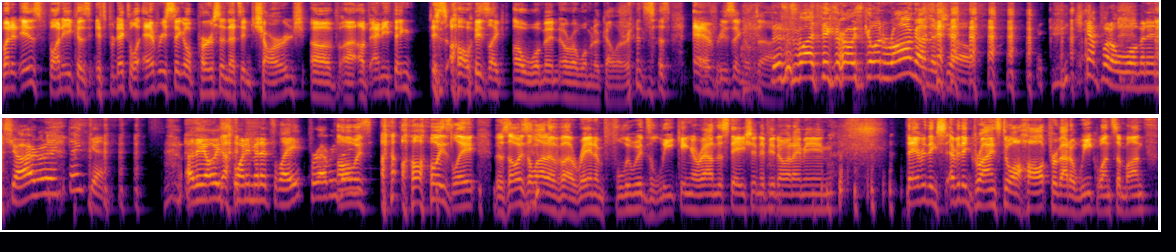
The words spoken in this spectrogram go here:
But it is funny because it's predictable. Every single person that's in charge of uh, of anything is always like a woman or a woman of color. It's just every single time. This is why things are always going wrong on the show. you can't put a woman in charge. What are they thinking? Are they always 20 minutes late for everything? always always late there's always a lot of uh, random fluids leaking around the station if you know what i mean they, everything everything grinds to a halt for about a week once a month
